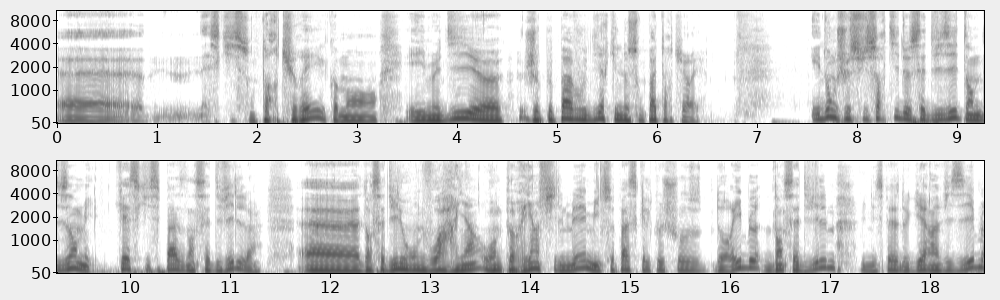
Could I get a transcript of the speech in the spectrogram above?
euh, Est-ce qu'ils sont torturés Comment? Et il me dit, je ne peux pas vous dire qu'ils ne sont pas torturés. Et donc, je suis sorti de cette visite en me disant, mais qu'est-ce qui se passe dans cette ville euh, Dans cette ville où on ne voit rien, où on ne peut rien filmer, mais il se passe quelque chose d'horrible dans cette ville, une espèce de guerre invisible,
